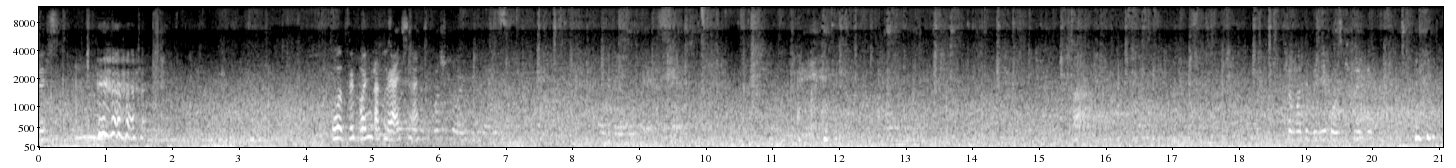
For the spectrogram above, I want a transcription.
тут болтаешься. Ой, прикольно, как мрачно. Башкой. Томаты без японских напитков.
